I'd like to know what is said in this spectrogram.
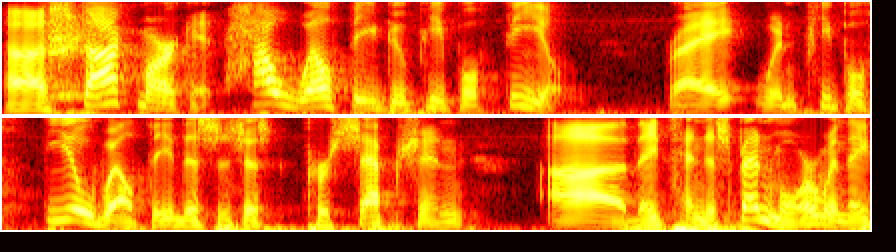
Uh, stock market, how wealthy do people feel, right? When people feel wealthy, this is just perception, uh, they tend to spend more. When they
